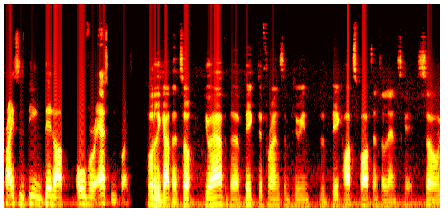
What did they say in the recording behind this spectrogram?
prices being bid up over asking price. Totally got that. So you have the big difference between the big hotspots and the landscape. So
